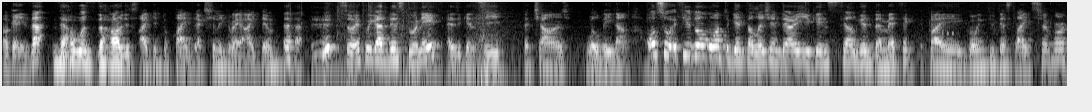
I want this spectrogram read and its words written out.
Okay that that was the hardest item to find actually gray item. So if we got this grenade as you can see the challenge will be done. Also, if you don't want to get the legendary, you can still get the mythic by going to this lightsaber.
